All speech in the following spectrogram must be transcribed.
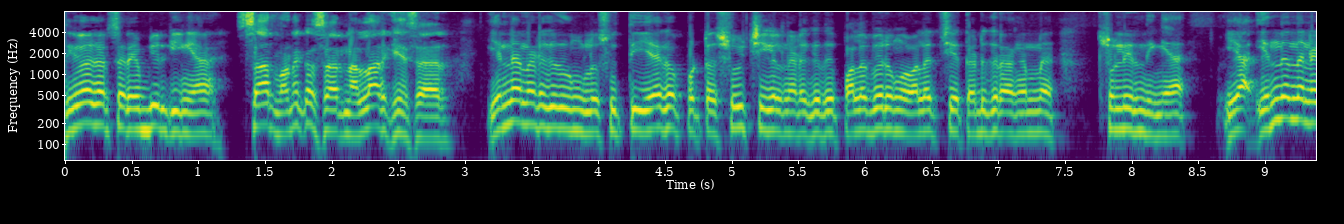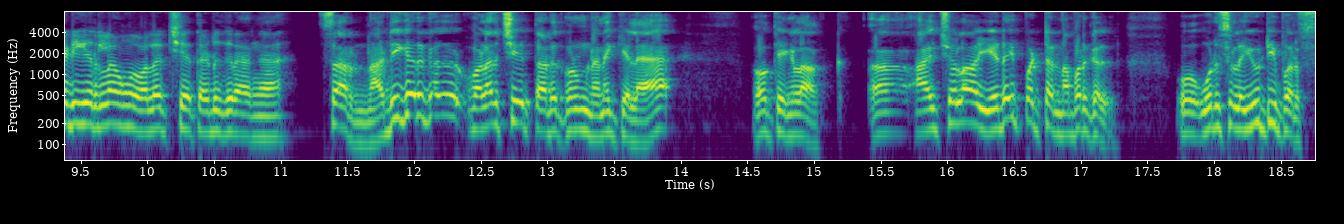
திவாகர் சார் எப்படி இருக்கீங்க? சார் வணக்கம் சார். நல்லா இருக்கேன் சார். என்ன நடக்குது? உங்களை சுற்றி ஏகப்பட்ட சூழ்ச்சிகள் நடக்குது. பல பேர் உங்கள் வளர்ச்சியை தடுக்கிறாங்கன்னு சொல்லியிருந்தீங்க. எந்தெந்த நடிகர்லாம் உங்கள் வளர்ச்சியை தடுக்கிறாங்க? சார் நடிகர்கள் வளர்ச்சியை தடுக்கணும்னு நினைக்கல. ஓகேங்களா? ஆக்சுவலாக இடைப்பட்ட நபர்கள் ஒரு சில யூடியூபர்ஸ்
